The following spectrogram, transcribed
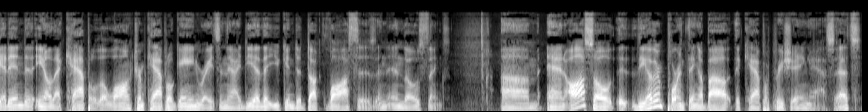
get into you know that capital, the long term capital gain rates, and the idea that you can deduct losses and, and those things. Um, and also, the other important thing about the capital appreciating assets,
